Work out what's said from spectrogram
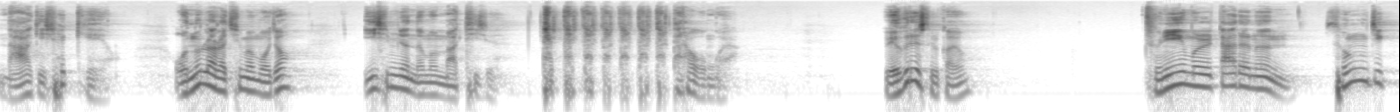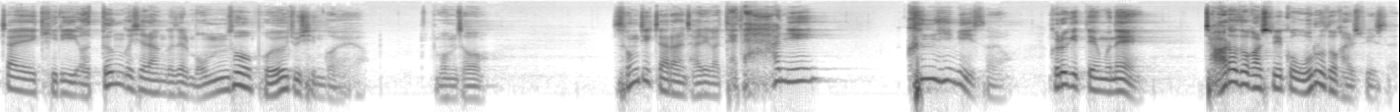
나귀 새끼예요. 오늘날로 치면 뭐죠? 20년 넘은 마티즈. 탈탈 하고 온 거야. 왜 그랬을까요? 주님을 따르는 성직자의 길이 어떤 것이라는 것을 몸소 보여주신 거예요. 몸소. 성직자라는 자리가 대단히 큰 힘이 있어요. 그렇기 때문에 좌로도 갈 수 있고 우로도 갈 수 있어요.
